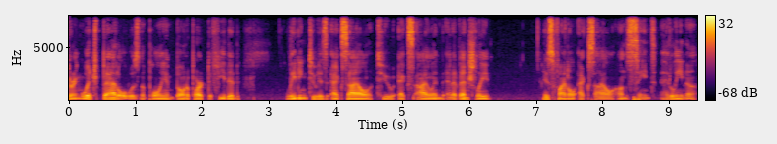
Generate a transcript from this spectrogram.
during which battle was Napoleon Bonaparte defeated, leading to his exile to X Island and eventually his final exile on St. Helena.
